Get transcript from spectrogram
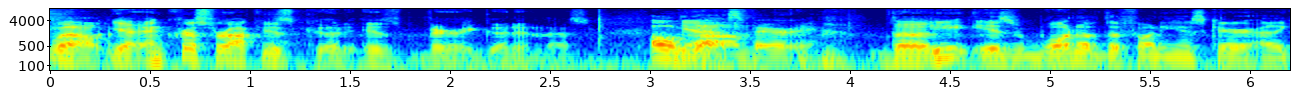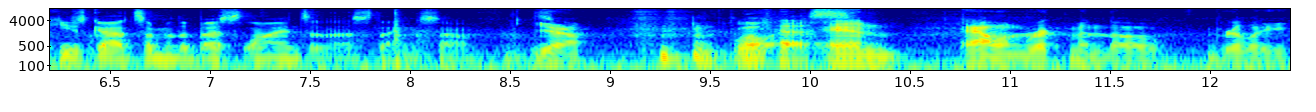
Well, yeah, and Chris Rock is good, is very good in this. Oh Yeah. yes, Um, very. The he is one of the funniest characters. Like he's got some of the best lines in this thing. So yeah, well, Yes. and Alan Rickman though really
